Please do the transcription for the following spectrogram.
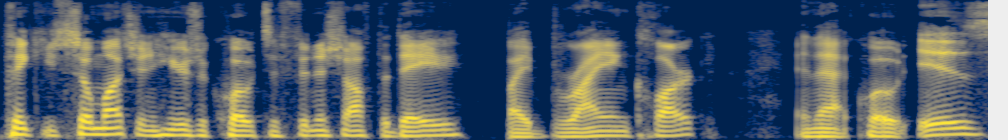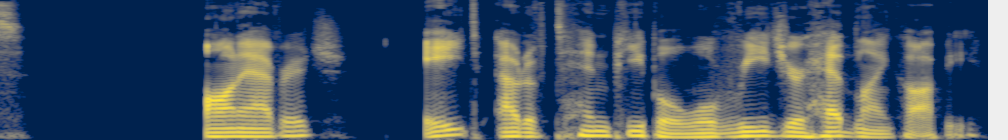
Thank you so much. And here's a quote to finish off the day by Brian Clark. And that quote is on average, eight out of 10 people will read your headline copy,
